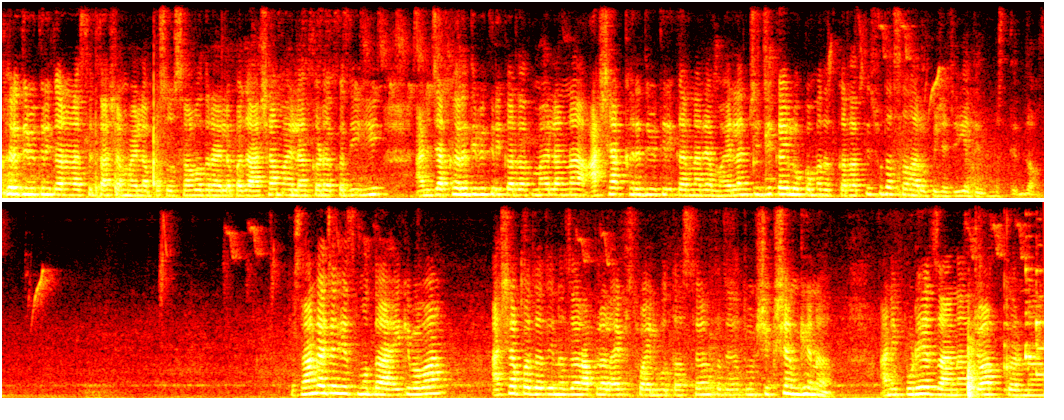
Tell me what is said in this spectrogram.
खरेदी विक्री करणार असतील तर अशा महिलांपासून सावध राहिलं पाहिजे. अशा महिलांकडं कधीही आणि ज्या खरेदी विक्री करतात महिलांना अशा खरेदी विक्री करणाऱ्या महिलांची जी काही लोक मदत करतात ती सुद्धा सहारूपीच्या येते बसतील जाऊन. तर सांगायचं हेच मुद्दा आहे की बाबा अशा पद्धतीनं जर आपलं लाईफ स्टाईल होत असेल तर त्याच्यातून शिक्षण घेणं आणि पुढे जाणं जॉब करणं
